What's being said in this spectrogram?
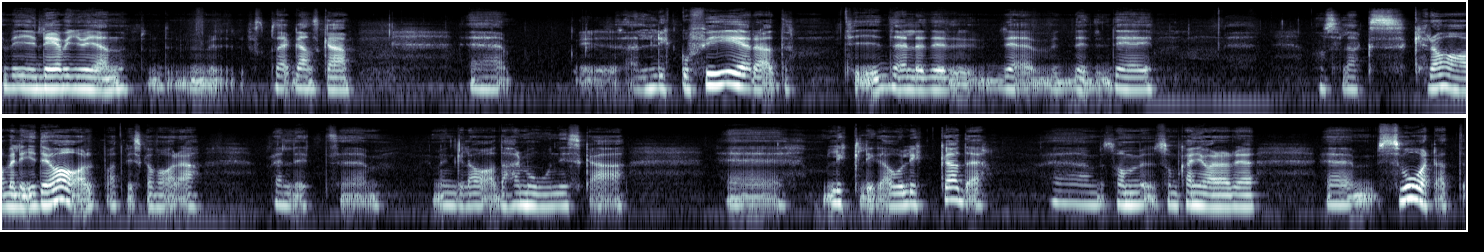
Vi lever ju i en säga, ganska eh, lyckofierad tid. Eller det, det, det, det är någon slags krav eller ideal på att vi ska vara väldigt eh, glada, harmoniska, eh, lyckliga och lyckade. Eh, som, som kan göra det eh, svårt att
